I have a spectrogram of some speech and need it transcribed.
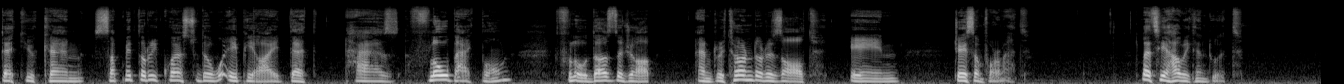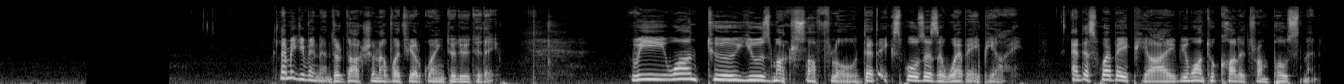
that you can submit the request to the API that has Flow backbone. Flow does the job and return the result in JSON format. Let's see how we can do it. Let me give an introduction of what we are going to do today. We want to use Microsoft Flow that exposes a web API. And this web API, we want to call it from Postman.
